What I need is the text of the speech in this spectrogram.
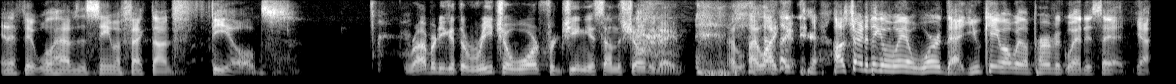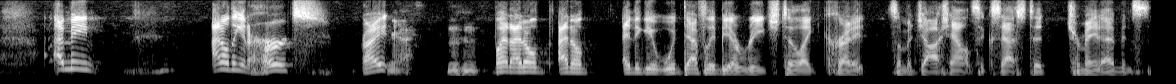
and if it will have the same effect on Fields? Robert, you get the Reach Award for Genius on the show today. I, I like it. I was trying to think of a way to word that. You came up with a perfect way to say it. Yeah, I mean, I don't think it hurts, right? Yeah. hmm but I don't, I don't, I think it would definitely be a reach to like credit some of Josh Allen's success to Tremaine Edmunds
